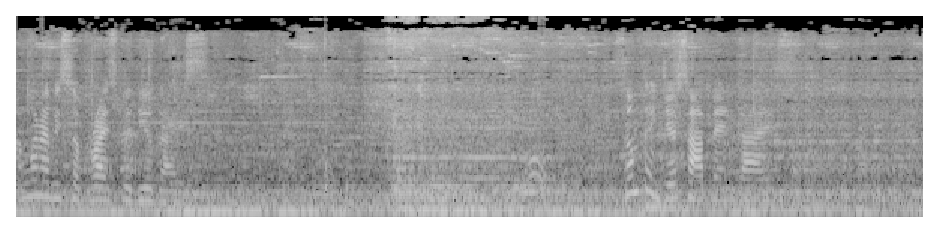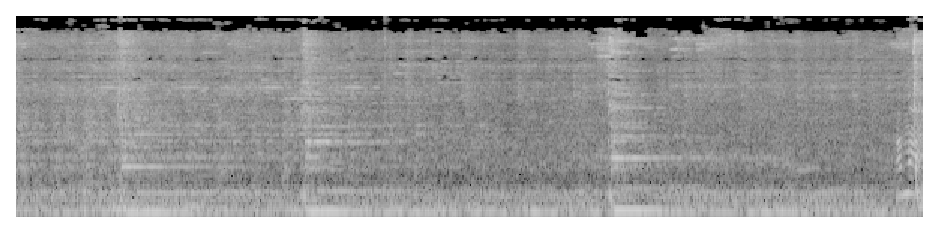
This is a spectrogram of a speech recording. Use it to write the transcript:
I'm gonna be surprised with you guys. Something just happened, guys. Come on.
